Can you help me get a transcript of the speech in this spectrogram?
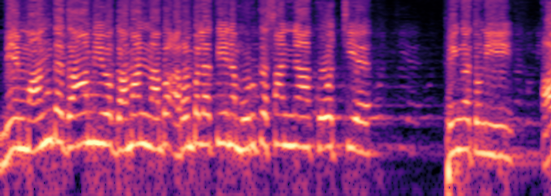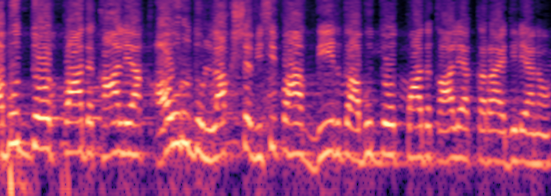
මේ මන්ද ගාමියව ගමන් අබ අරඹල තියෙන මුර්ග සංඥා කෝච්චිය පිංහතුනී අබුද්ධෝත් පාද කාලයක් අවුරුදු ලක්ෂ විසිපහක් දීර්ඝ අබුද්ධෝත් පාද කාලයක් කරා ඇදිල යනවා.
